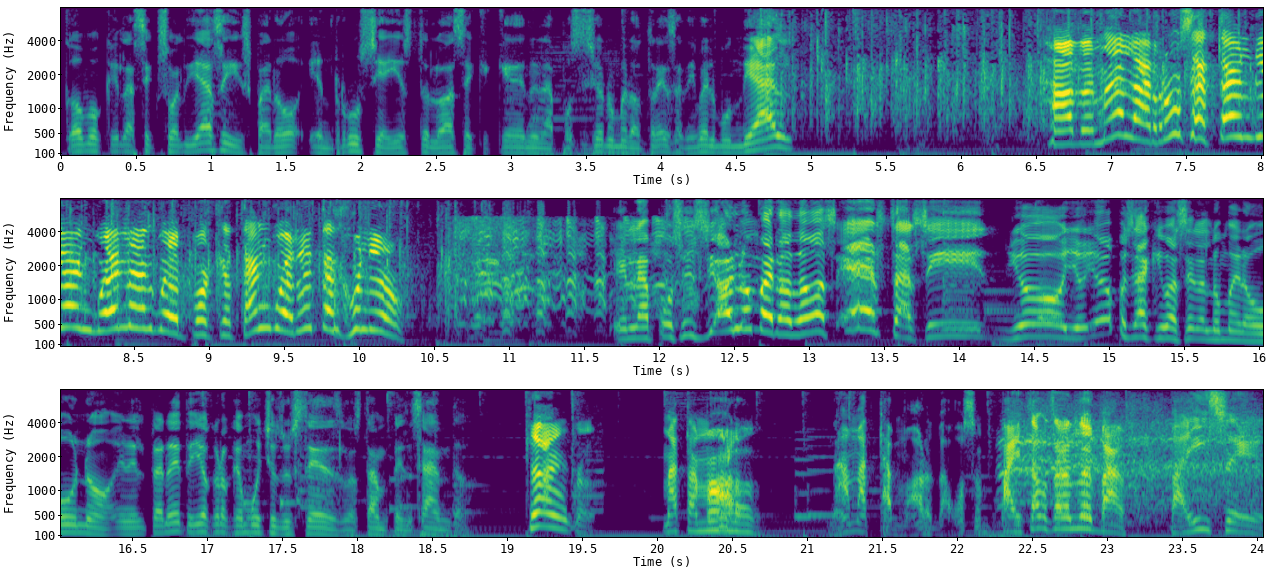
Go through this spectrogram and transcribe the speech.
Como que la sexualidad se disparó en Rusia y esto lo hace que queden en la posición número 3 a nivel mundial. Además, las rusas están bien buenas, güey, porque están güeritas, Julio. En la posición número 2, esta sí, yo, yo, yo pensaba que iba a ser la número 1 en el planeta. Yo creo que muchos de ustedes lo están pensando. ¿Quién, güey? Matamoros. No, Matamoros, vamos, pa- estamos hablando de pa- países.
